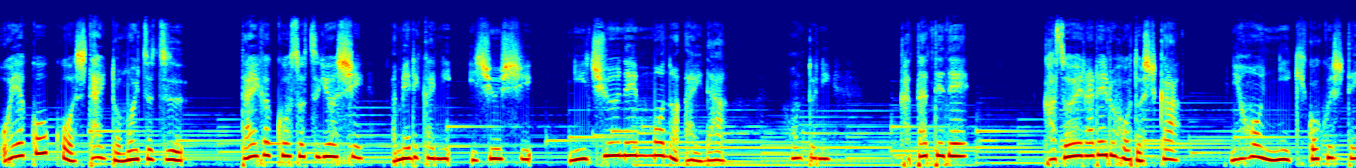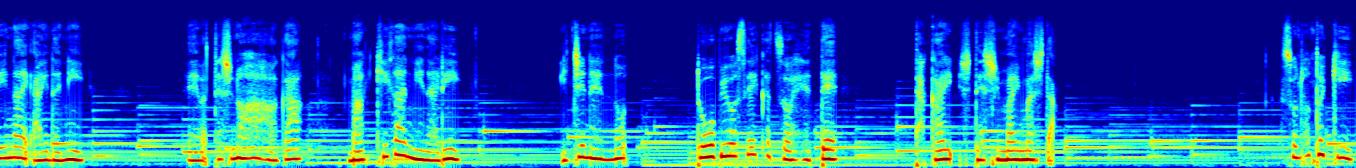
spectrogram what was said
親孝行したいと思いつつ、大学を卒業し、アメリカに移住し、20年もの間、本当に片手で数えられるほどしか日本に帰国していない間に、えー、私の母が末期がんになり、1年の闘病生活を経て他界してしまいました。その時、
